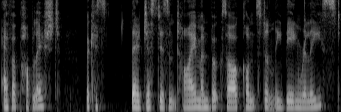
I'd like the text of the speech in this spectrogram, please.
ever published because there just isn't time and books are constantly being released.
